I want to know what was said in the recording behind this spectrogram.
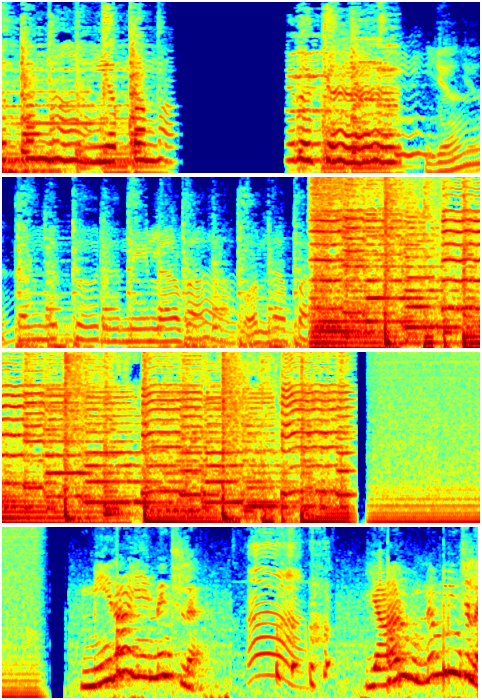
எப்பம்மா எப்பம்மா இருக்க? மீரா என் நெஞ்சில. யாரும் உன்ன மிஞ்சல.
